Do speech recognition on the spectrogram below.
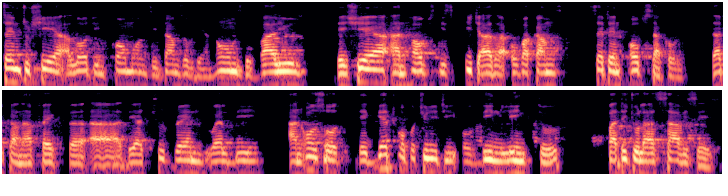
tend to share a lot in commons in terms of their norms, the values. They share and help each other overcome certain obstacles that can affect uh, uh, their children's well-being. And also they get opportunity of being linked to particular services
